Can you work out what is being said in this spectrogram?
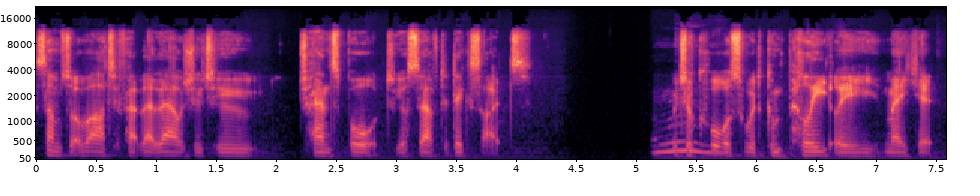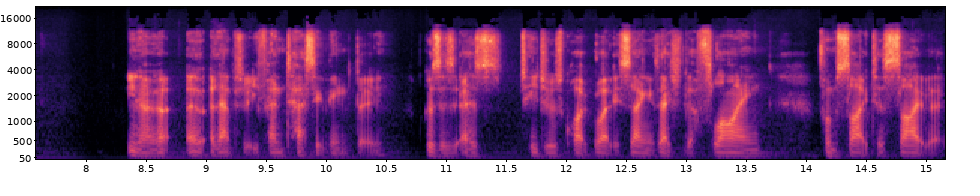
some sort of artifact that allows you to transport yourself to dig sites, which of course would completely make it, you know, a, an absolutely fantastic thing to do. Because as, as teacher was quite rightly saying, it's actually the flying from site to site that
